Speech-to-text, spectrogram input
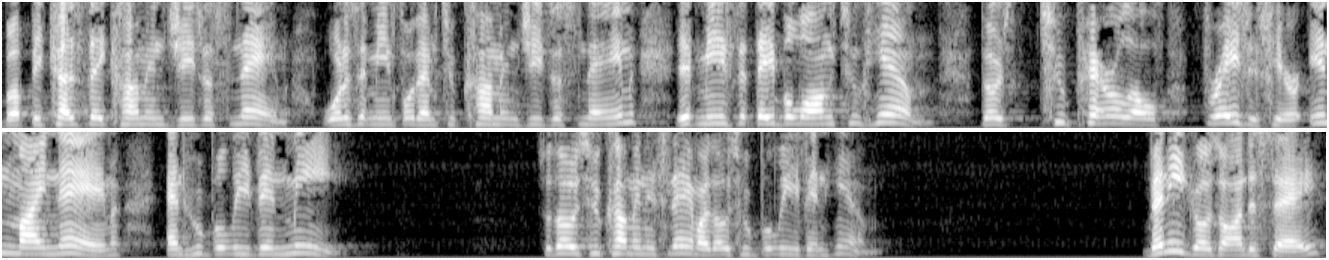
but because they come in Jesus' name. What does it mean for them to come in Jesus' name? It means that they belong to Him. There's two parallel phrases here in my name and who believe in me. So those who come in His name are those who believe in Him. Then he goes on to say,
